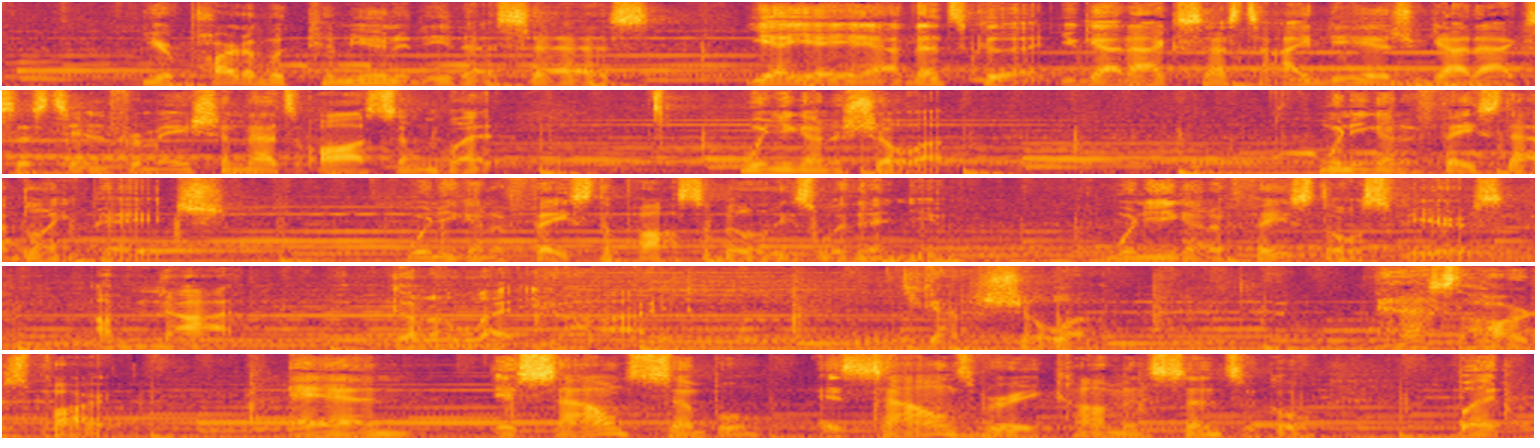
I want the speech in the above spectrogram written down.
you're part of a community that says, yeah, yeah, yeah, that's good. You got access to ideas, you got access to information, that's awesome, but when are you're going to show up, when are you're going to face that blank page, when are you're going to face the possibilities within you, when are you're going to face those fears. I'm not to let you hide. You got to show up. And that's the hardest part. And it sounds simple, it sounds very commonsensical, but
